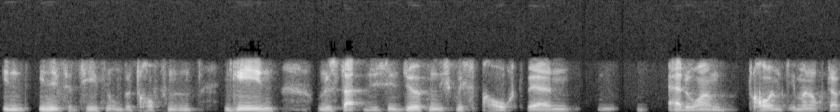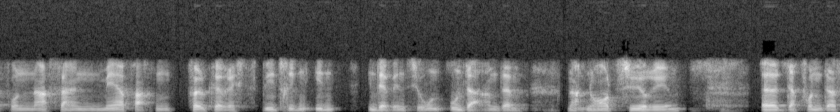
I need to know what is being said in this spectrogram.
In Initiativen und Betroffenen gehen. Und da, sie dürfen nicht missbraucht werden. Erdogan träumt immer noch davon, nach seinen mehrfachen völkerrechtswidrigen In Interventionen, unter anderem nach Nordsyrien, äh, davon, dass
